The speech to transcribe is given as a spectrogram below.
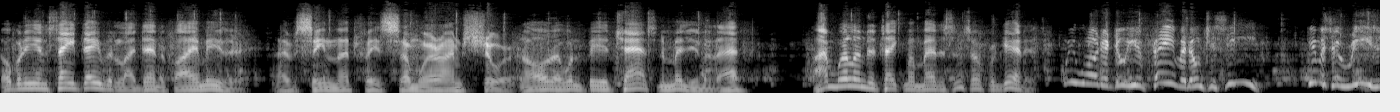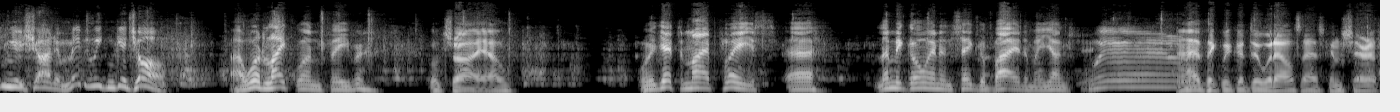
Nobody in St. David will identify him either. I've seen that face somewhere, I'm sure. No, there wouldn't be a chance in a million of that. I'm willing to take my medicine, so forget it. We want to do you a favor, don't you see? Give us a reason you shot him. Maybe we can get you off. I would like one favor. We'll try, Al. When we get to my place, uh, let me go in and say goodbye to my youngster. Well, I think we could do what Al's asking, Sheriff.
